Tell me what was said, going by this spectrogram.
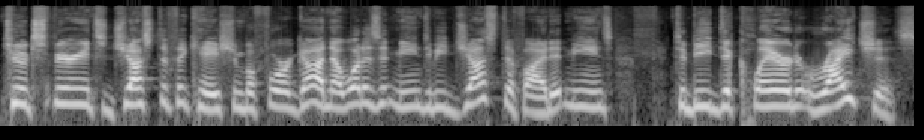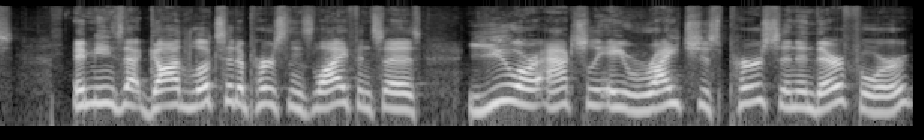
to experience justification before God. Now, what does it mean to be justified? It means to be declared righteous. It means that God looks at a person's life and says, You are actually a righteous person, and therefore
